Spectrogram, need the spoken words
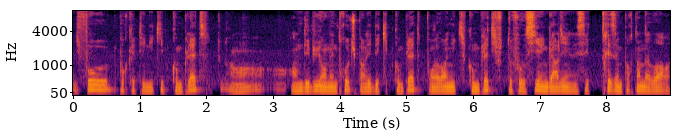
il faut, pour que tu aies une équipe complète, en, début, en intro, tu parlais d'équipe complète. Pour avoir une équipe complète, il te faut aussi un gardien. Et c'est très important d'avoir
